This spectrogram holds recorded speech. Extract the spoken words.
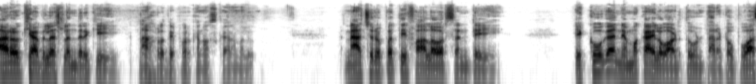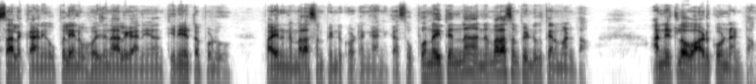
ఆరోగ్యాభిలాషులందరికీ నా హృదయపూర్వక నమస్కారములు. న్యాచురోపతి ఫాలోవర్స్ అంటే ఎక్కువగా నిమ్మకాయలు వాడుతూ ఉంటారట. ఉపవాసాలకు కానీ ఉప్పు లేని భోజనాలు కానీ తినేటప్పుడు పైన నిమ్మరసం పిండుకోవటం కానీ కాస్త ఉప్పు తిన్నా నిమ్మరసం పిండుకు తినమంటాం. అన్నిట్లో వాడుకోండి అంటాం.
